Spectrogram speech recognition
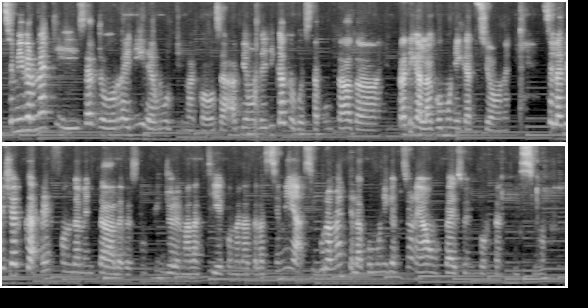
Se mi permetti, Sergio, vorrei dire un'ultima cosa. Abbiamo dedicato questa puntata in pratica alla comunicazione. Se la ricerca è fondamentale per sconfiggere malattie come la talassemia, sicuramente la comunicazione ha un peso importantissimo.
